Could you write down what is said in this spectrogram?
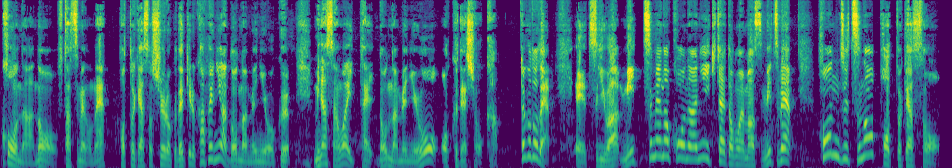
コーナーの二つ目のね、ポッドキャスト収録できるカフェにはどんなメニューを置く？皆さんは一体どんなメニューを置くでしょうか？ということで、えー、次は三つ目のコーナーに行きたいと思います。三つ目。本日のポッドキャスト。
